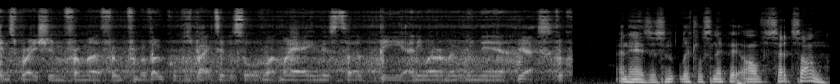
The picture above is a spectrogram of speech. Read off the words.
inspiration from a from, from a vocal perspective. It's sort of like my aim is to be anywhere remotely near. Yes. And here's a little snippet of said song.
